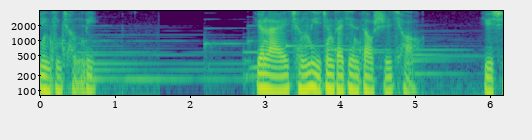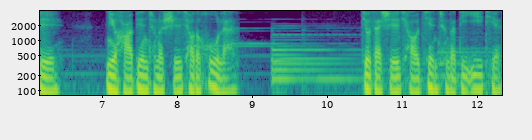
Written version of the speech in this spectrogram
运进城里。原来城里正在建造石桥。于是，女孩变成了石桥的护栏。就在石桥建成的第一天，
